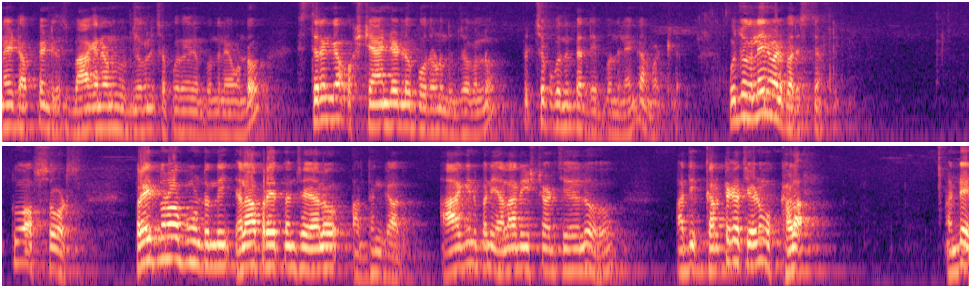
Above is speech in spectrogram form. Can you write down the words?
నైట్ అప్ పెంటికల్స్ బాగానే ఉండదు ఉద్యోగంలో చెప్పుకోదగిన ఇబ్బందులు ఏమి ఉండవు. స్థిరంగా ఒక స్టాండర్డ్లో పోతుండదు ఉద్యోగంలో. చెప్పుకునే పెద్ద ఇబ్బందులు ఏం కనబట్టలేదు ఉద్యోగం లేని వాడి పరిస్థితి ఏమిటి టూ ఆఫ్ సోర్ట్స్ ప్రయత్నలోపం ఉంటుంది. ఎలా ప్రయత్నం చేయాలో అర్థం కాదు. ఆగిన పని ఎలా రీస్టార్ట్ చేయాలో అది కరెక్ట్గా చేయడం ఒక కళ. అంటే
